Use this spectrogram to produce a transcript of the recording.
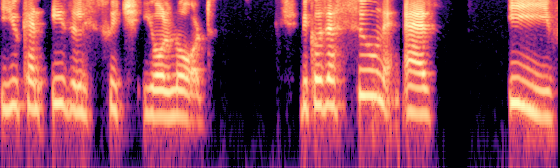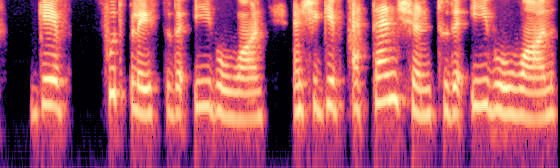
you can easily switch your Lord. Because as soon as Eve gave foot place to the evil one and she gave attention to the evil one,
